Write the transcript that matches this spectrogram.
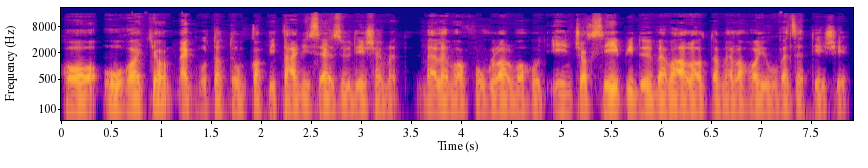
Ha óhatja, megmutatom kapitányi szerződésemet, bele van foglalva, hogy én csak szép időbe vállaltam el a hajó vezetését.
